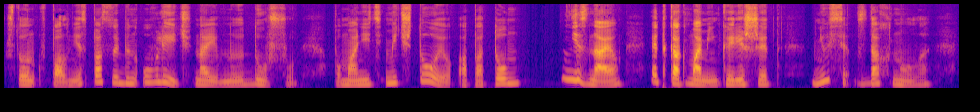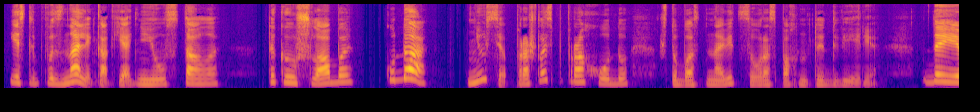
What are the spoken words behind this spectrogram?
что он вполне способен увлечь наивную душу, поманить мечтою, а потом... «Не знаю, это как маменька решит», Нюся вздохнула. «Если бы вы знали, как я от нее устала, так и ушла бы. Куда?» Нюся прошлась по проходу, чтобы остановиться у распахнутой двери. «Да и,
